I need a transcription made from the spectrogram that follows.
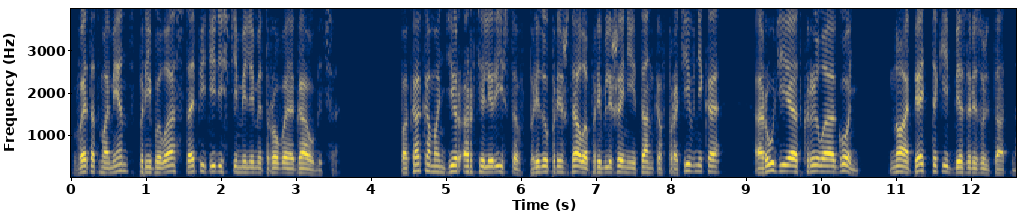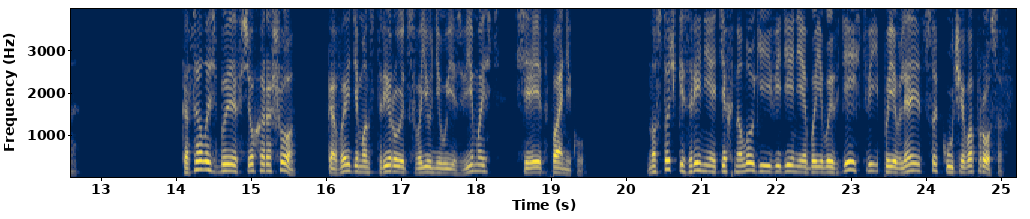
В этот момент прибыла 150 миллиметровая гаубица. Пока командир артиллеристов предупреждал о приближении танков противника, орудие открыло огонь, но опять-таки безрезультатно. Казалось бы, все хорошо, КВ демонстрирует свою неуязвимость, сеет панику. Но с точки зрения технологии ведения боевых действий появляется куча вопросов.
